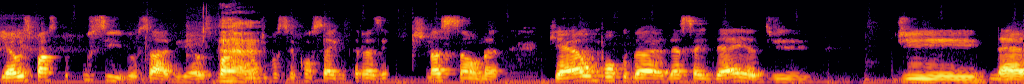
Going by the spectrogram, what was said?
e é o espaço do possível, sabe? É o espaço onde você consegue trazer a imaginação, né? Que é um pouco da, dessa ideia de de né,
